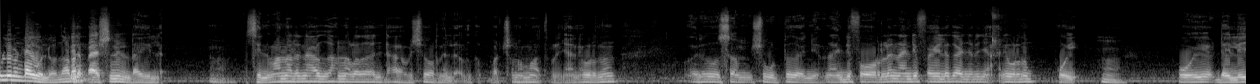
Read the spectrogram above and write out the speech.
ഉള്ളിലുണ്ടാവുമല്ലോ നടൻ. പാഷൻ ഉണ്ടായില്ല. സിനിമ നടനാകുക എന്നുള്ളത് എന്റെ ആവശ്യം ഓർന്നില്ല അത് ഭക്ഷണം മാത്രമേ. ഞാൻ ഇവിടുന്ന് ഒരു ദിവസം ഷൂട്ട് കഴിഞ്ഞ് നയന്റി ഫോറിൽ നയന്റി ഫൈവിൽ കഴിഞ്ഞിട്ട് ഞാൻ ഇവിടുന്ന് പോയി. പോയി ഡൽഹി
